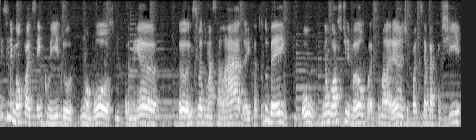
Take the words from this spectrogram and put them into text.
esse limão pode ser incluído no almoço, no café da manhã, uh, em cima de uma salada, e tá tudo bem. Ou não gosto de limão, pode ser uma laranja, pode ser abacaxi.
